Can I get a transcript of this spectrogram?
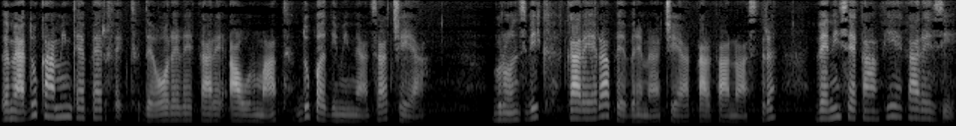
Îmi aduc aminte perfect de orele care au urmat după dimineața aceea. Brunswick, care era pe vremea aceea calfa noastră, venise ca în fiecare zi.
